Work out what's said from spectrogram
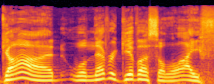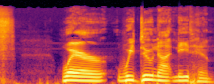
God will never give us a life where we do not need Him.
